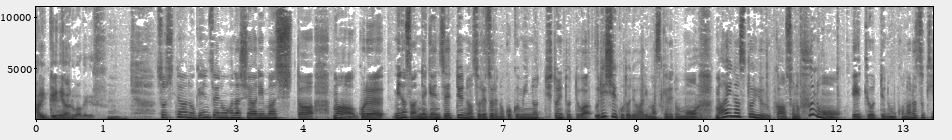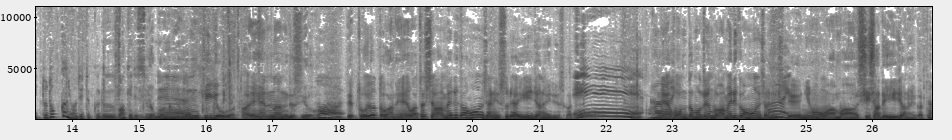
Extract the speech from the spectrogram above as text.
背景にあるわけです。うん。そしてあの減税のお話ありました、まあ、これ、皆さんね、減税っていうのは、それぞれの国民の人にとっては嬉しいことではありますけれども、はい、マイナスというか、その負の影響っていうのも、必ずきっとどっかには出てくるわけですよね。日本企業は大変なんですよ、はい、でトヨタはね、私はアメリカ本社にすりゃいいじゃないですかと。えーね、ホンダも全部アメリカ本社にして、日本はまあ、支社でいいじゃないかと、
